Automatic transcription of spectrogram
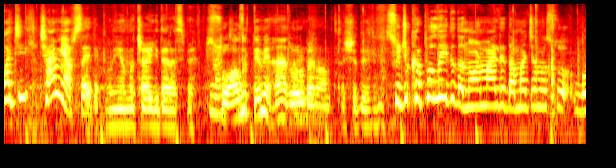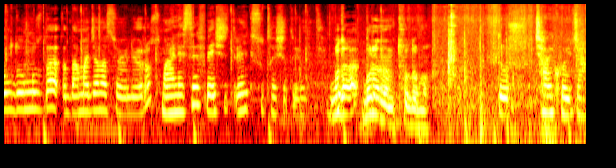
Acil. Çay mı yapsaydık? Bunun yanına çay gider Hasibe. Evet. Su aldık değil mi? Ha doğru ben aldım taşı dedim. Sucu kapalıydı da normalde damacana su bulduğumuzda damacana söylüyoruz. Maalesef 5 litrelik su taşıdı Ümit. Bu da buranın tulumu. Dur. Çay koyacağım.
